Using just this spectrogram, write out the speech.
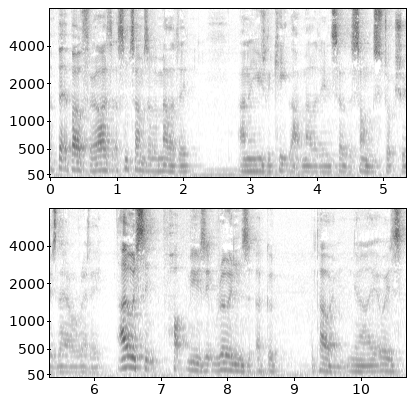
a bit of both. Really. I, I sometimes have a melody, and I usually keep that melody, and so the song structure is there already. I always think pop music ruins a good a poem. You know, it always.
